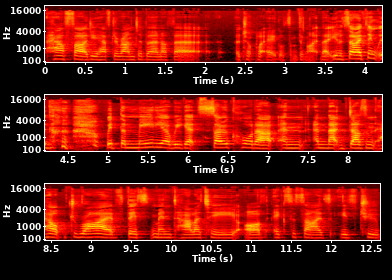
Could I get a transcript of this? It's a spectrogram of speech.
how far do you have to run to burn off a a chocolate egg or something like that you know? So i think with with the media we get so caught up and and that doesn't help drive this mentality of exercise is to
